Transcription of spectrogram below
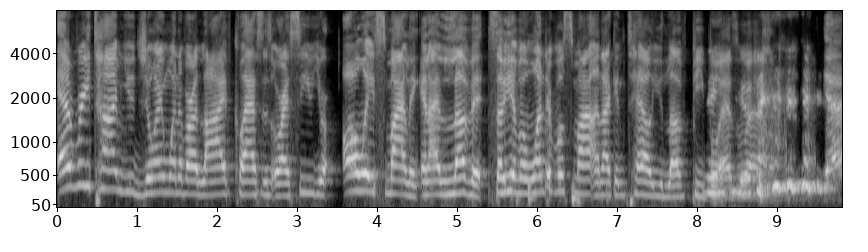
every time you join one of our live classes or I see you, you're always smiling and I love it. So you have a wonderful smile and I can tell you love people thank as you. well. yeah.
